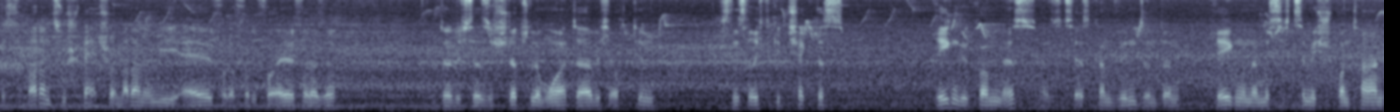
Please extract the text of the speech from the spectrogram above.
das war dann zu spät schon, war dann irgendwie elf oder viertel vor elf oder so. Und dadurch, dass ich Stöpsel im Ohr hatte, habe ich auch den, das nicht so richtig gecheckt, dass Regen gekommen ist. Also zuerst kam Wind und dann Regen und dann musste ich ziemlich spontan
